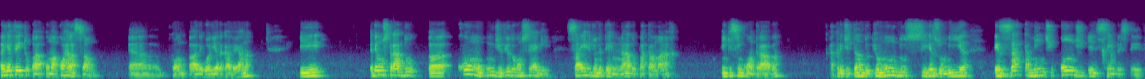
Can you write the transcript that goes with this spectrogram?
Aí é feito uh, uma correlação uh, com a alegoria da caverna, e é demonstrado uh, como um indivíduo consegue sair de um determinado patamar em que se encontrava, acreditando que o mundo se resumia exatamente onde ele sempre esteve.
